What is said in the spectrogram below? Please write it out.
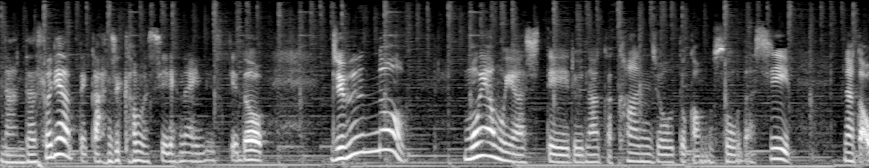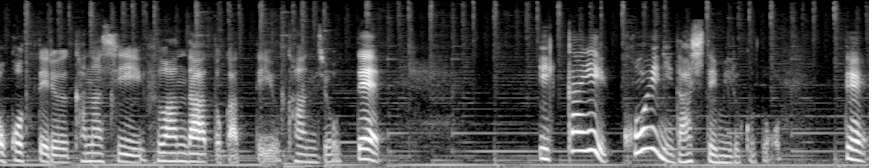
なんだそりゃって感じかもしれないんですけど自分のモヤモヤしているなんか感情とかもそうだしなんか怒ってる悲しい不安だとかっていう感情って一回声に出してみること。って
